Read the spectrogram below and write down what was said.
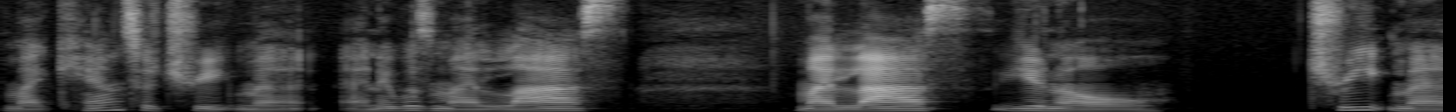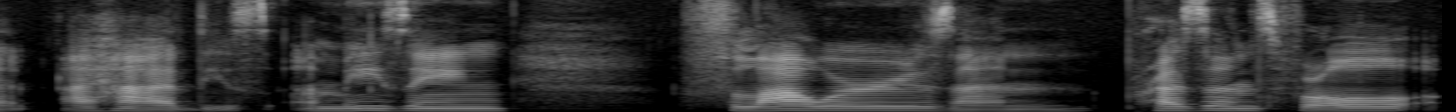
my cancer treatment and it was my last my last you know treatment. I had these amazing flowers and presents for all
